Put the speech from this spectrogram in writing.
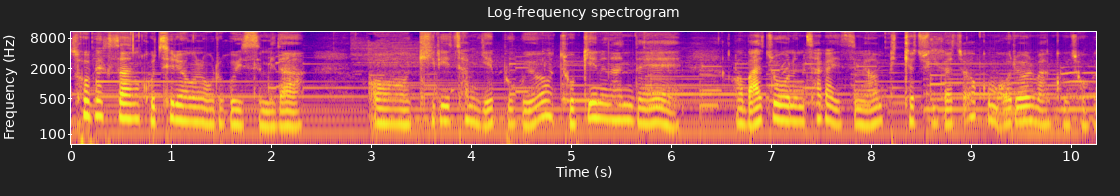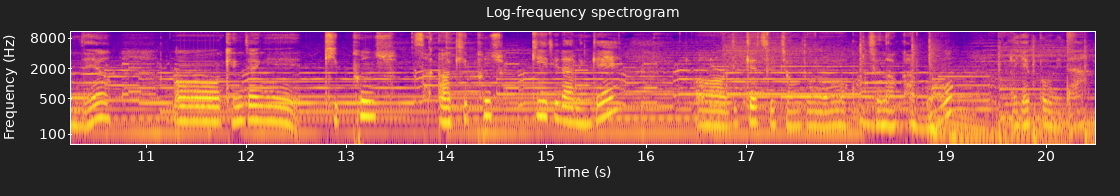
소백산 고치령을 오르고 있습니다. 어, 길이 참 예쁘고요. 좁기는 한데 어, 마주오는 차가 있으면 비켜주기가 조금 어려울 만큼 좁은데요. 어, 굉장히 깊은 숲, 어, 깊은 숲길이라는 게 어, 느껴질 정도로 고즈넉하고 어, 예쁩니다.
